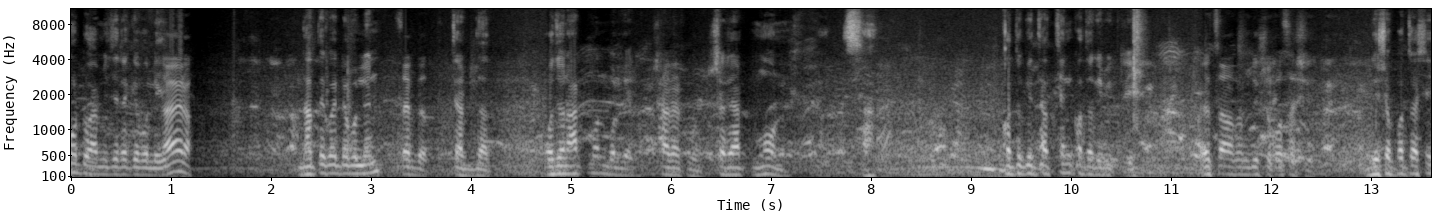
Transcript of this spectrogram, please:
মোটো আমি যেটাকে বলি। দাঁতে কয়টা বললেন? চার দাঁত। চার দাঁত। ওজন আট মন বললেন? সাড়ে আট মন। সাড়ে আট মন। আচ্ছা। কত কি চাচ্ছেন কত কি বিক্রি? চাওয়া দাম দুশো পঁচাশি। দুশো পঁচাশি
